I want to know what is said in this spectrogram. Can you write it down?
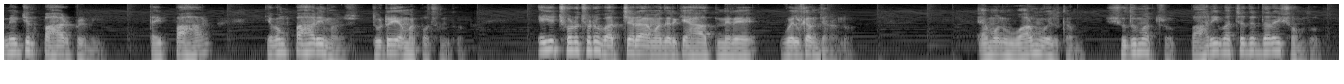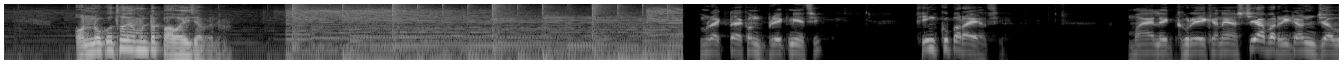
আমি একজন পাহাড় প্রেমী, তাই পাহাড় এবং পাহাড়ি মানুষ দুটোই আমার পছন্দ। এই যে ছোট ছোট বাচ্চারা আমাদেরকে হাত নেড়ে ওয়েলকাম জানালো। এমন ওয়ার্ম ওয়েলকাম শুধুমাত্র পাহাড়ি বাচ্চাদের দ্বারাই সম্ভব। অন্য কোথাও এমনটা পাওয়াই যাবে না। আমরা একটা এখন ব্রেক নিয়েছি। থিঙ্কুপাড়ায় আছি। মায়া লেক ঘুরে এখানে আসছি, আবার রিটার্ন যাব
